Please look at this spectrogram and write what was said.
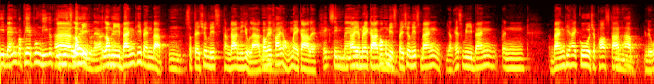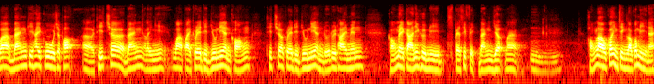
มีแบงก์ประเภทพวกนี้ก็คือเอ่เพื่ออช่เราวยมีอยู่แล้ว เราใช่ไหมีแบงค์ที่เป็นแบบ specialist ทางด้านนี้อยู่แล้ว ก็คล้ายๆของอเมริกาเลย Exim Bank ในอเมริกาเขาก็มี specialist bank อย่าง SV Bank เป็นแบงค์ที่ให้กู้เฉพาะ startup หรือว่าแบงค์ที่ให้กู้เฉพาะเอ่อ teacher bank อะไรอย่างนี้ ว่าไป credit union ของ teacher credit union หรือ retirement ของอเมริกานี่คือมี specific bank เยอะมาก ของเราก็จริง ๆ เราก็มีนะ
